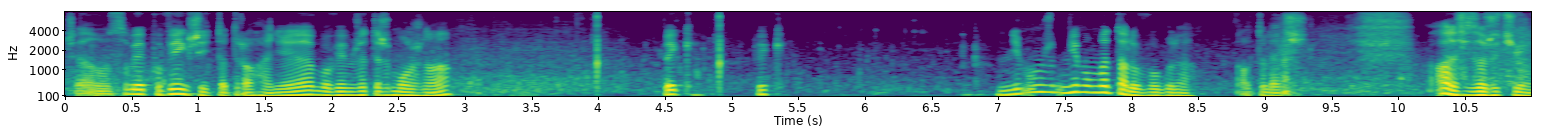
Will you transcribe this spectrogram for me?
Trzeba sobie powiększyć to trochę, nie? Bo wiem, że też można. Pyk, pyk. Nie mam, nie mam metalu w ogóle. O, to leci. Ale się zarzuciłem.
